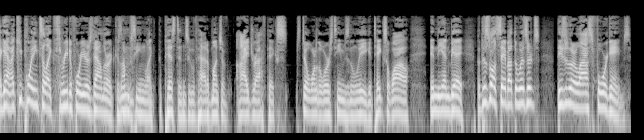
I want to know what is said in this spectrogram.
Again, I keep pointing to like three to four years down the road because I'm Mm-hmm. seeing like the Pistons who've had a bunch of high draft picks, still one of the worst teams in the league. It takes a while in the NBA. But this is what I'll say about the Wizards. These are their last four games.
